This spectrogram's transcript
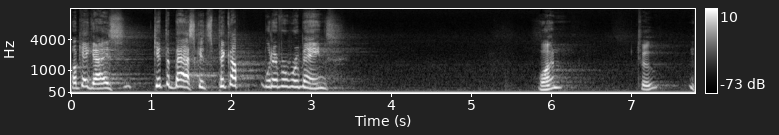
Okay, guys, get the baskets, pick up whatever remains. One, two,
